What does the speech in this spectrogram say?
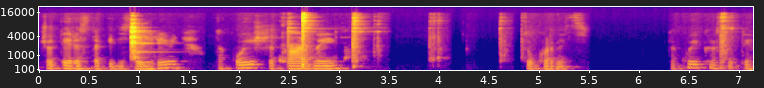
450 гривень такої шикарної цукорниці. Такої красоти.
